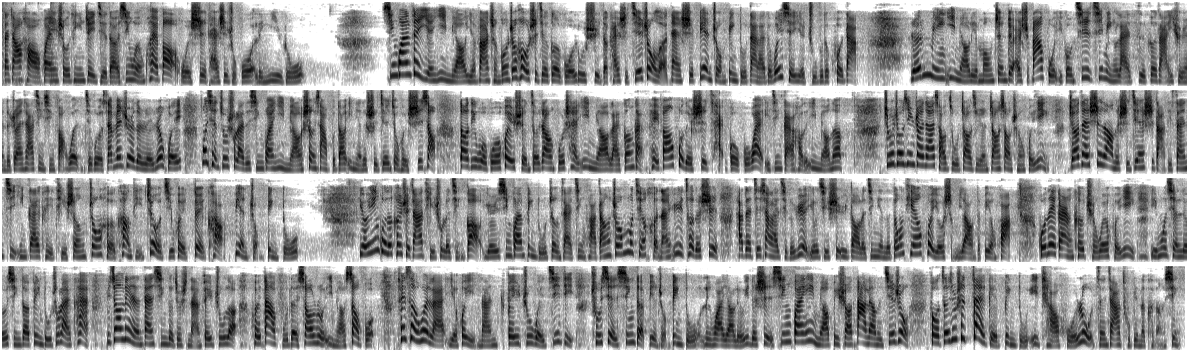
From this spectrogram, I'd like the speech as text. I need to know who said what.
Speaker 1: 大家好，欢迎收听这一节的新闻快报，我是台视主播林奕如。新冠肺炎疫苗研发成功之后，世界各国陆续的开始接种了，但是变种病毒带来的威胁也逐步的扩大。人民疫苗联盟针对二十八国一共七十七名来自各大医学院的专家进行访问，结果有三分之二的人认为，目前做出来的新冠疫苗剩下不到一年的时间就会失效。到底我国会选择让国产疫苗来更改配方，或者是采购国外已经改好的疫苗呢？指挥中心专家小组召集人张尚纯回应，只要在适当的时间施打第三剂，应该可以提升中和抗体，就有机会对抗变种病毒。有英国的科学家提出了警告，由于新冠病毒正在进化当中，目前很难预测的是，它在接下来几个月，尤其是遇到了今年的冬天，会有什么样的变化。国内感染科权威回应，以目前流行的病毒株来看，比较令人担心的就是南非猪了，会大幅的削弱疫苗效果。推测未来也会以南非猪为基底，出现新的变种病毒。另外要留意的是，新冠疫苗必须要大量的接种，否则就是再给病毒一条活路，增加突变的可能。性。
